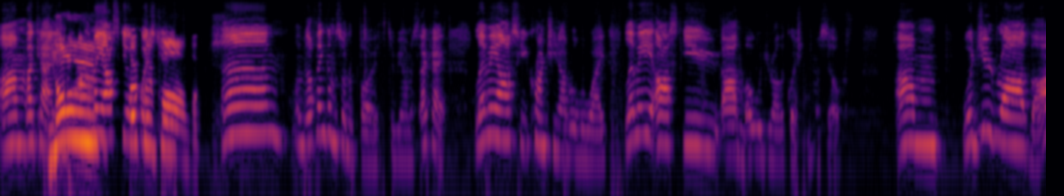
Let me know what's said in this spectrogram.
Um, okay. No, Let me ask you a question. Pops. Um, I think I'm sort of both, to be honest. Okay, let me ask you Crunchy Nut all the way. Let me ask you, um, or would you rather question myself? Um, would you rather,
